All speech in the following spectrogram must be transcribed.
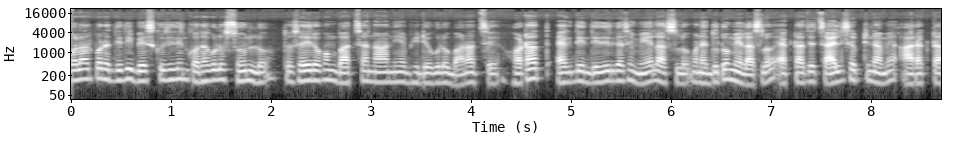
বলার পরে দিদি বেশ কিছুদিন কথাগুলো শুনলো। তো সেই রকম বাচ্চা না নিয়ে ভিডিওগুলো বানাচ্ছে। হঠাৎ একদিন দিদির কাছে মেল আসলো মানে দুটো মেল আসলো। একটা আছে চাইল্ড সেফটি নামে আর একটা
